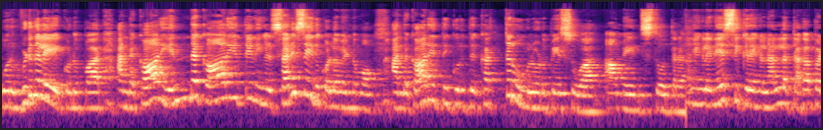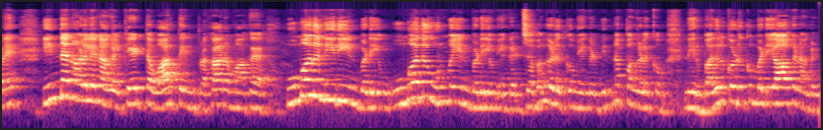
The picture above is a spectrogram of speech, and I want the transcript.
ஒரு விடுதலையை கொடுப்பார். அந்த கார் எந்த காரியத்தை நீங்கள் சரி செய்து கொள்ள வேண்டுமோ அந்த காரியத்தை குறித்து கர்த்தர் உங்களோடு பேசுவார். ஆமேன். ஸ்தோத்திர எங்களை நேசிக்கிற எங்கள் நல்ல தகப்பனே இந்த நாளிலே நாங்கள் கேட்ட வார்த்தையின் பிரகாரமாக உமது நீதியின்படியும் உமது உண்மையின்படியும் எங்கள் ஜெபங்களுக்கும் எங்கள் விண்ணப்பங்களுக்கும் நீர் பதில் கொடுக்கும்படியாக நாங்கள்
